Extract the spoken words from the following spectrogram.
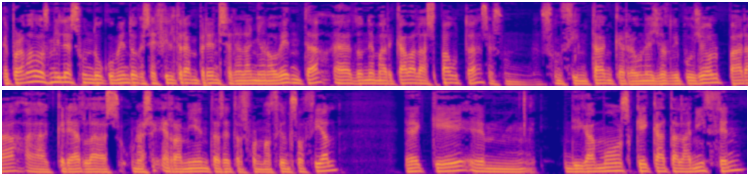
El programa 2000 es un documento que se filtra en prensa en el año 90, eh, donde marcaba las pautas, es un, es un think tank que reúne Jordi Pujol para eh, crear las, unas herramientas de transformación social que, em, digamos, que catalanicen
